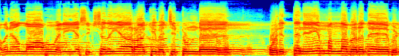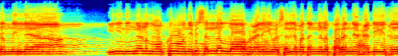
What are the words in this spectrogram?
അവനെ അള്ളാഹു വലിയ ശിക്ഷ തയ്യാറാക്കി വെച്ചിട്ടുണ്ട്. ഒരുത്തനെയും അല്ല വെറുതെ വിടുന്നില്ല. ഇനി നിങ്ങൾ നോക്കൂ നബി സല്ലല്ലാഹു അലൈഹി വസല്ലമ തങ്ങൾ പറഞ്ഞ ഹദീസ്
